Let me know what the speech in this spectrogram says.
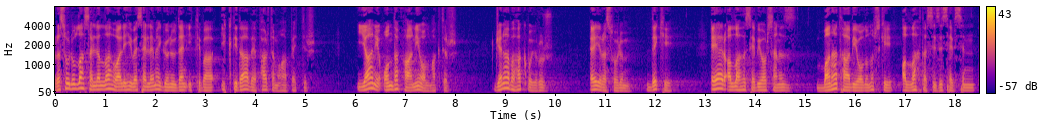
Resulullah sallallahu aleyhi ve selleme gönülden ittiba, iktida ve fart muhabbettir. Yani onda fani olmaktır. Cenab-ı Hak buyurur, Ey Resulüm de ki, eğer Allah'ı seviyorsanız bana tabi olunuz ki Allah da sizi sevsin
